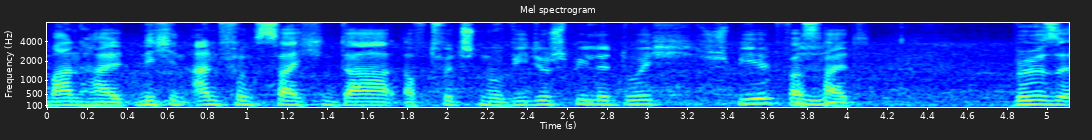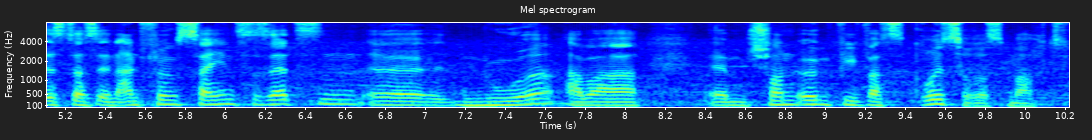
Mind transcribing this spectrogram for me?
man halt nicht in Anführungszeichen da auf Twitch nur Videospiele durchspielt, Mhm. was halt böse ist, das in Anführungszeichen zu setzen, äh, nur, aber ähm, schon irgendwie was Größeres macht.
